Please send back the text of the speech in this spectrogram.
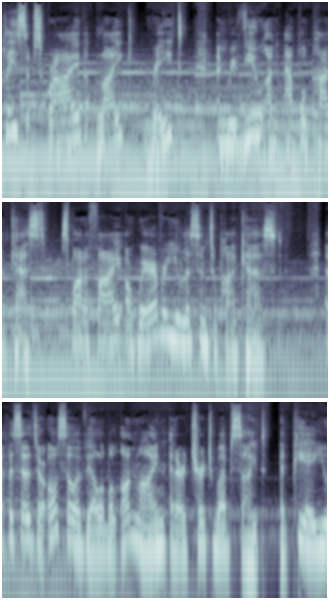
please subscribe, like, rate, and review on Apple Podcast, Spotify, or wherever you listen to podcasts. Episodes are also available online at our church website at paumcnyc.org.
